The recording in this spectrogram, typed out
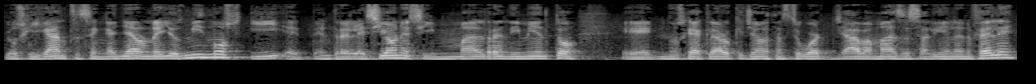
los gigantes se engañaron ellos mismos y eh, entre lesiones y mal rendimiento eh, nos queda claro que Jonathan Stewart ya va más de salir en la NFL,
